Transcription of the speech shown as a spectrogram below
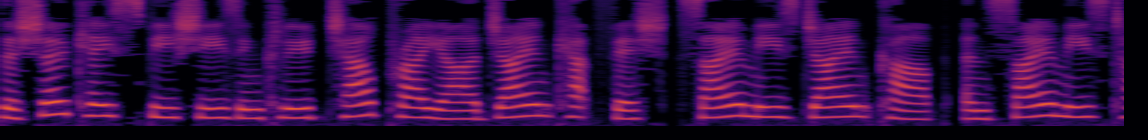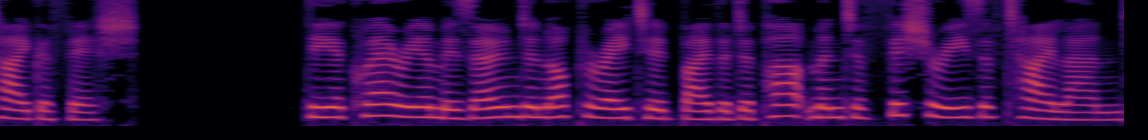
The showcase species include Chao Phraya giant catfish, Siamese giant carp, and Siamese tigerfish. The aquarium is owned and operated by the Department of Fisheries of Thailand.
